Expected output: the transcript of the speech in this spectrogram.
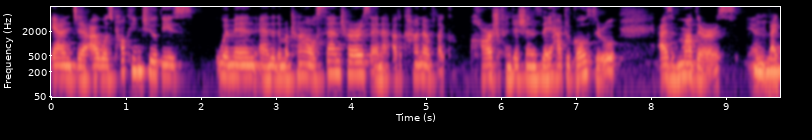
And uh, I was talking to these women and the maternal centers and the kind of like harsh conditions they had to go through as mothers and mm-hmm. like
